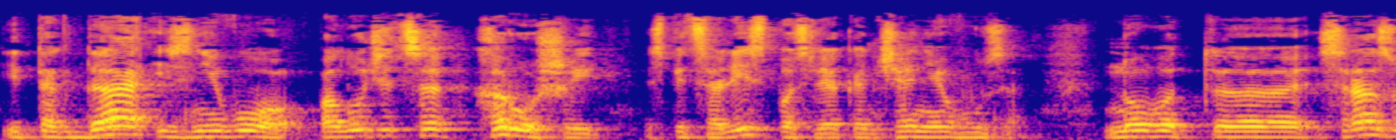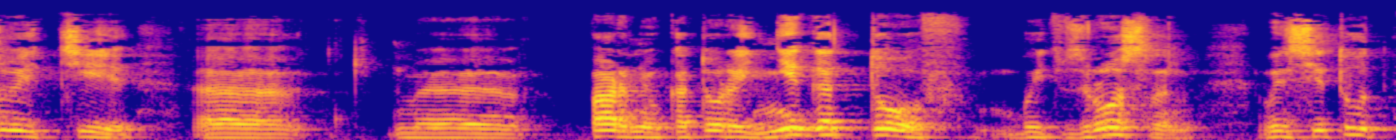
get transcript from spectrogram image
И тогда из него получится хороший специалист после окончания вуза. Но вот э, сразу идти э, парню, который не готов быть взрослым, в институт,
